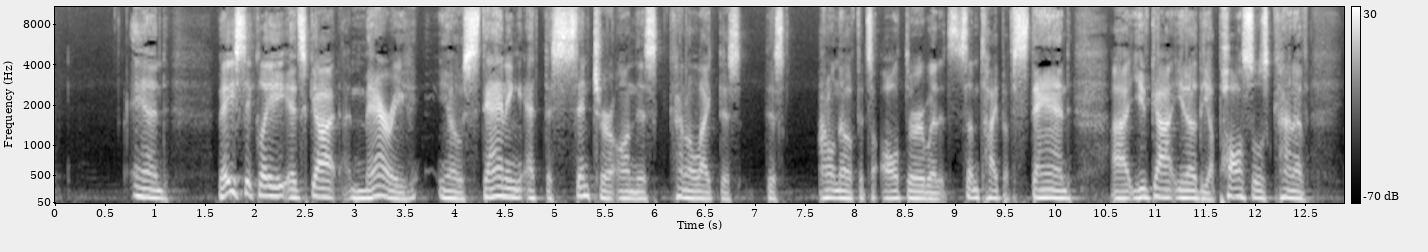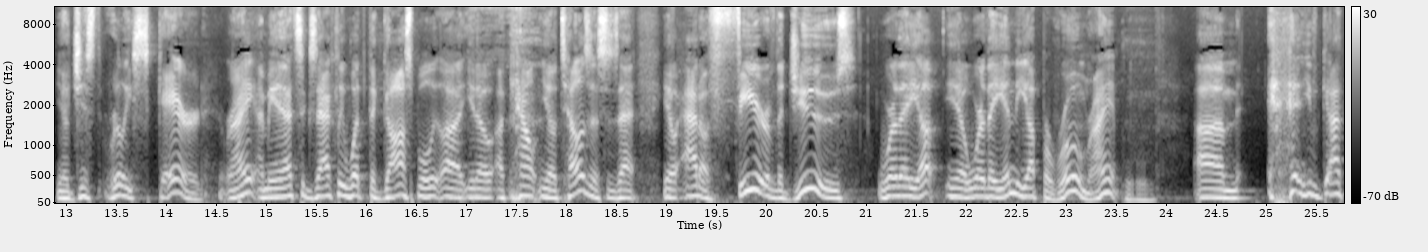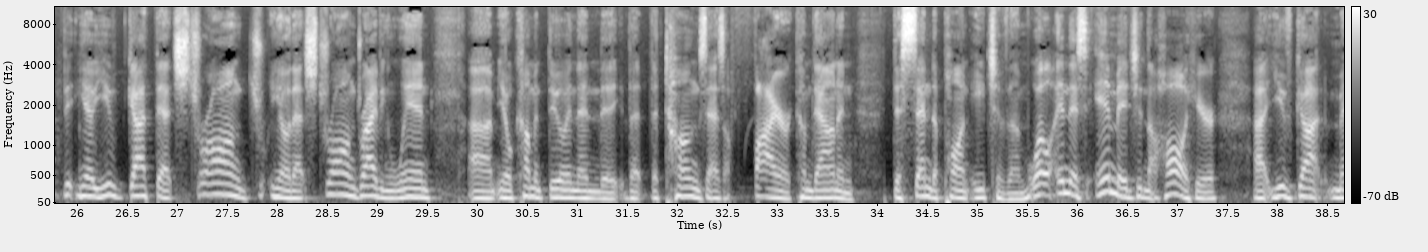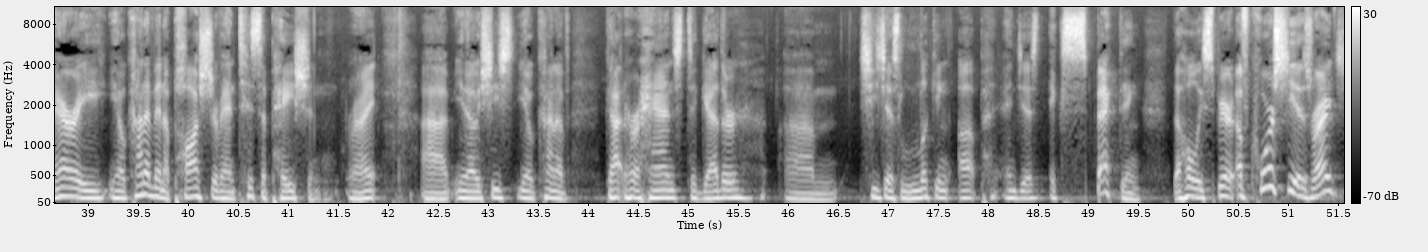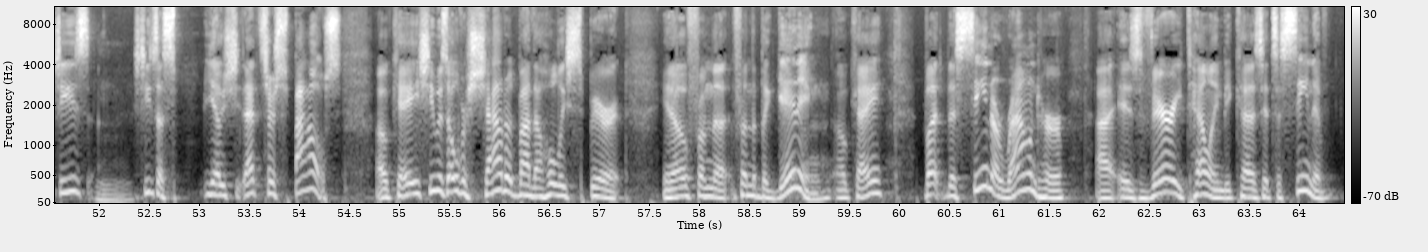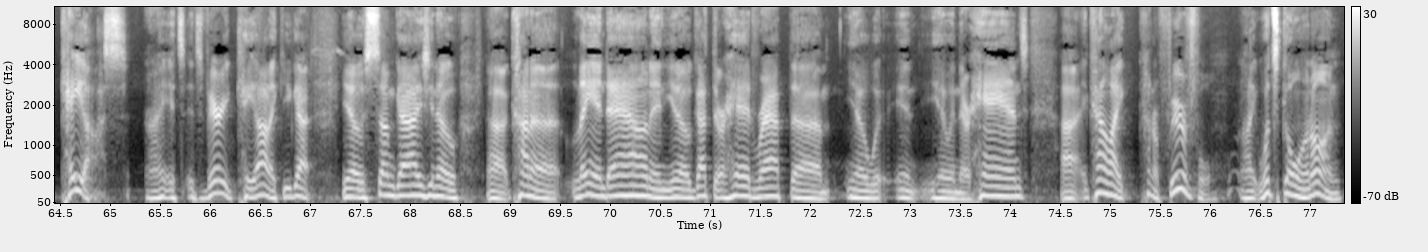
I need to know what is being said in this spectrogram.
And basically it's got Mary, you know, standing at the center on this kind of like this this I don't know if it's an altar, but it's some type of stand. Uh, you've got you know the apostles kind of you know just really scared, right? I mean that's exactly what the gospel uh, you know account you know tells us is that you know out of fear of the Jews were they up you know were they in the upper room, right? Mm-hmm. Um, and you've got the, you know you've got that strong you know that strong driving wind um, you know coming through and then the, the the tongues as a fire come down and descend upon each of them. Well in this image in the hall here uh, you've got mary you know kind of in a posture of anticipation right? Uh, you know she's you know kind of got her hands together. Um, she's just looking up and just expecting the holy spirit. Of course she is right? She's mm. she's a you know, she, that's her spouse. Okay. She was overshadowed by the Holy Spirit, you know, from the, from the beginning. Okay. But the scene around her uh, is very telling because it's a scene of chaos, right? It's, it's very chaotic. You got, you know, some guys, you know, uh, kind of laying down and, you know, got their head wrapped, um, you know, in, you know, in their hands, uh, kind of like, kind of fearful, like what's going on?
